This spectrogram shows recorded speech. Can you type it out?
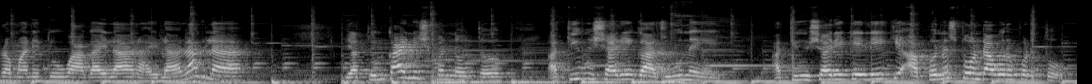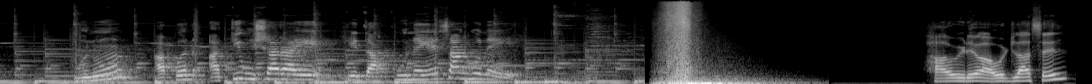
प्रमाणे तो वागायला राहायला लागला. यातून काय निष्पन्न होतं? अतिहुशारी गाजवू नये. अतिहुशारी केली की आपणच तोंडावर पडतो. म्हणून आपण अतिहुशार आहे हे दाखवू नये सांगू नये. हा व्हिडिओ आवडला असेल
